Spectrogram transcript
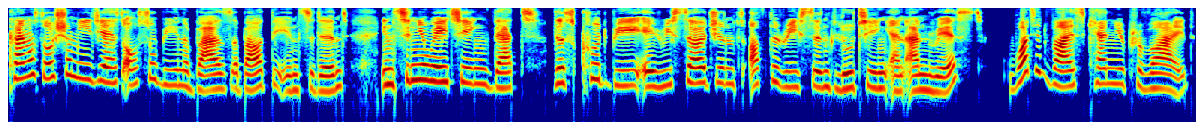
Colonel, social media has also been a buzz about the incident, insinuating that this could be a resurgence of the recent looting and unrest. What advice can you provide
